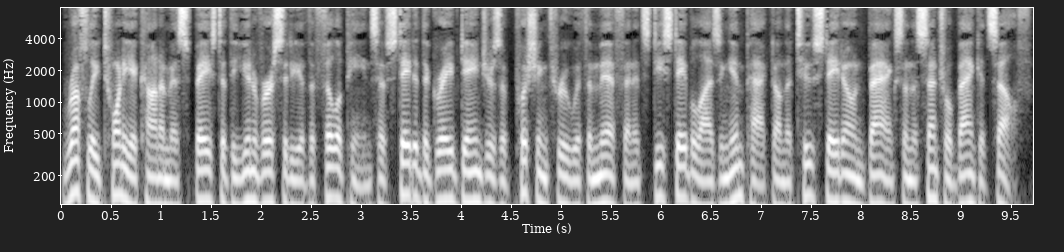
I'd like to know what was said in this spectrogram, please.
Roughly 20 economists based at the University of the Philippines have stated the grave dangers of pushing through with the MIF and its destabilizing impact on the two state owned banks and the central bank itself.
